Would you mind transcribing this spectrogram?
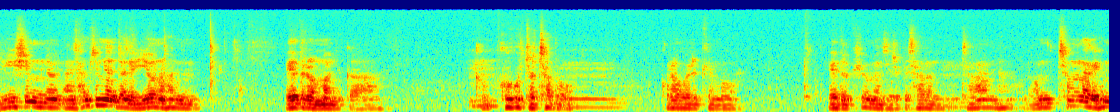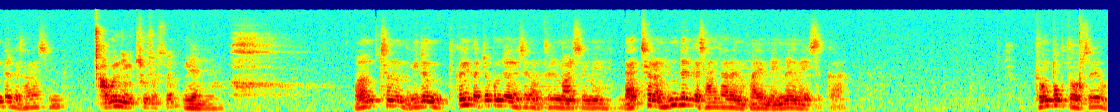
20년, 한 30년 전에 이혼을 한 애들 엄마니까. 그, 그것조차도 음, 그러고 이렇게 뭐 애들 키우면서 이렇게 살은 참 엄청나게 힘들게 살았습니다. 아버님 키우셨어요? 예, 예. 엄청 이런 그러니까 조금 전에 제가 드린 말씀이 나처럼 힘들게 산 사람이 과연 몇 명이나 있을까? 돈복도 없어요.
